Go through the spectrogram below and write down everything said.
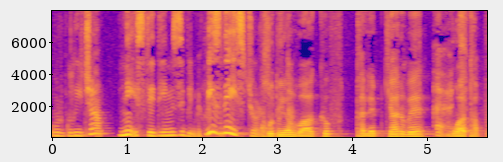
vurgulayacağım ne istediğimizi bilmek. Biz ne istiyoruz Konuya burada? vakıf, talepkar ve muhatap.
